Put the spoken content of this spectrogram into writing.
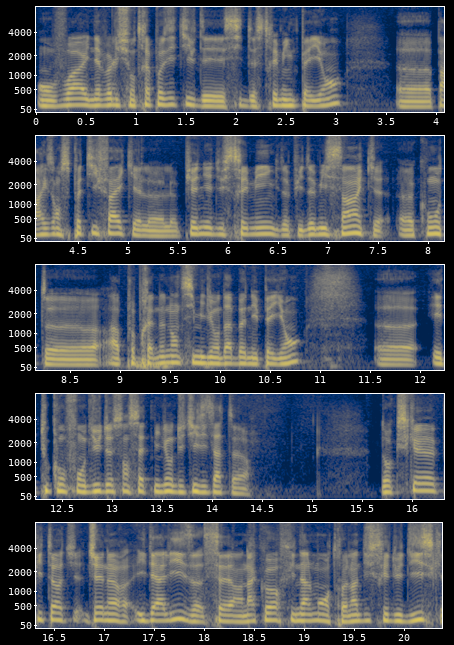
on voit une évolution très positive des sites de streaming payants. Euh, par exemple, Spotify, qui est le, pionnier du streaming depuis 2005, euh, compte à peu près 96 millions d'abonnés payants et tout confondu 207 millions d'utilisateurs. Donc, ce que Peter Jenner idéalise, c'est un accord finalement entre l'industrie du disque,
